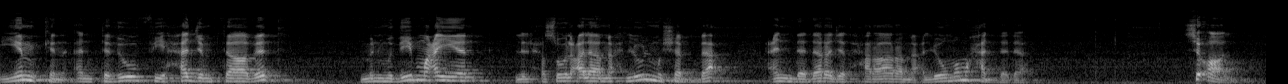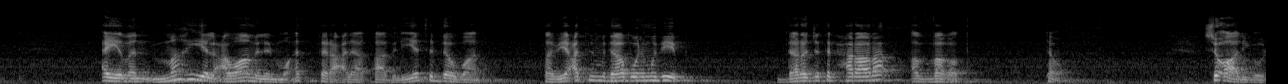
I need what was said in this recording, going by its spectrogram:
يمكن أن تذوب في حجم ثابت من مذيب معين للحصول على محلول مشبع عند درجة حرارة معلومة محددة. سؤال. أيضا ما هي العوامل المؤثرة على قابلية الذوبان طبيعة المذاب والمذيب. درجة الحرارة الضغط. تمام. سؤال يقول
